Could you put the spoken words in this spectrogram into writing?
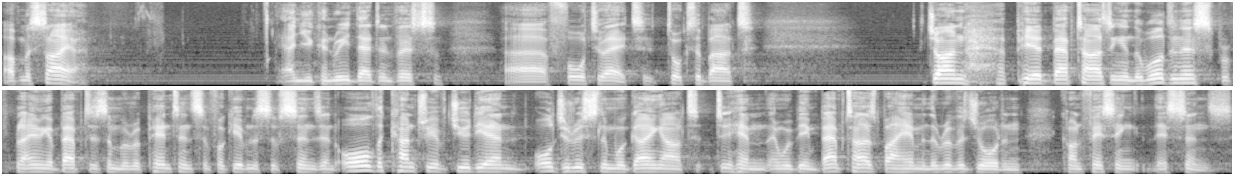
of Messiah. And you can read that in verse uh, 4 to 8. It talks about John appeared baptizing in the wilderness, proclaiming a baptism of repentance and forgiveness of sins. And all the country of Judea and all Jerusalem were going out to him and were being baptized by him in the river Jordan, confessing their sins.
